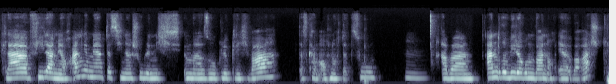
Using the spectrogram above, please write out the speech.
Klar, viele haben mir auch angemerkt, dass ich in der Schule nicht immer so glücklich war. Das kam auch noch dazu. Hm. Aber andere wiederum waren auch eher überrascht.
